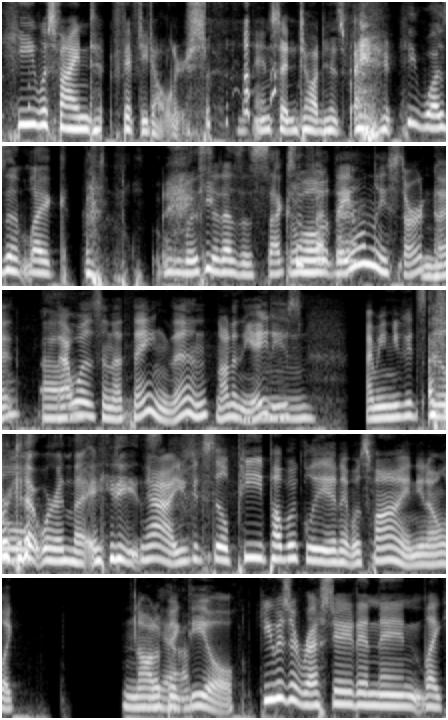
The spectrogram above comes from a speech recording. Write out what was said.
he was fined $50 and sent on his way. He wasn't like listed he, as a sex well, offender. Well, they only started no. that. Um, that oh. wasn't a thing then, not in the 80s. I mean, you could still. I forget we're in the eighties. Yeah, you could still pee publicly and it was fine. You know, like not a Yeah. big deal. he was arrested and then like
